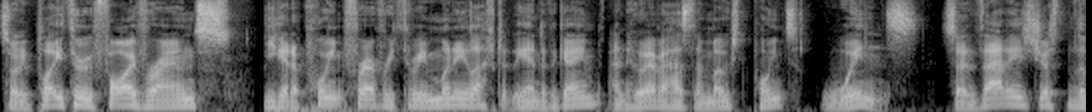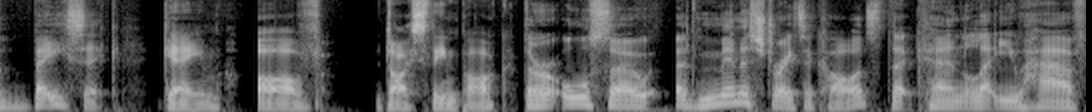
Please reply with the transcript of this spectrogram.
So you play through five rounds. You get a point for every three money left at the end of the game, and whoever has the most points wins. So that is just the basic game of Dice Theme Park. There are also administrator cards that can let you have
